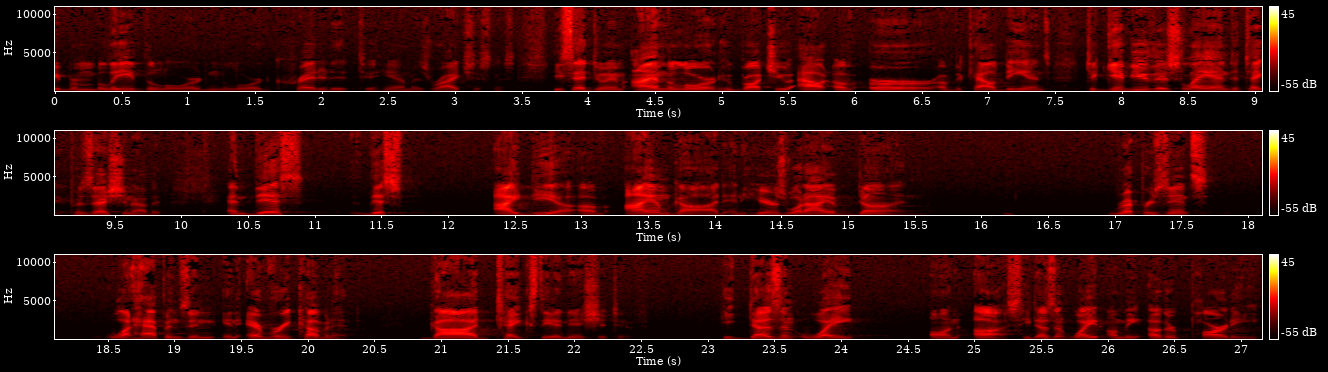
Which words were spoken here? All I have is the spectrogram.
Abram believed the Lord, and the Lord credited it to him as righteousness. He said to him, I am the Lord who brought you out of Ur of the Chaldeans to give you this land to take possession of it. And this, this idea of I am God and here's what I have done represents what happens in, in every covenant. God takes the initiative. He doesn't wait on us, He doesn't wait on the other party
